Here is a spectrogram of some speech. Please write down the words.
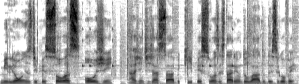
milhões de pessoas, hoje a gente já sabe que pessoas estariam do lado desse governo.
